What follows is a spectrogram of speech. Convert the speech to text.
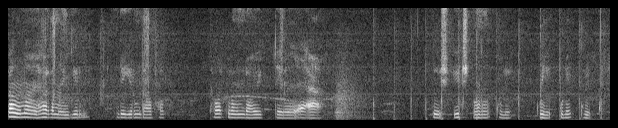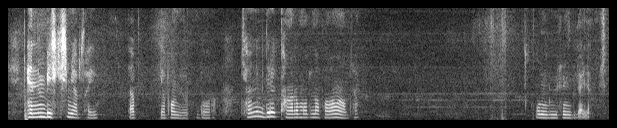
Ben ona her zaman 20 de 20 daha fazla. Savaş durumunu daha iyi. Dış, iç, ama kule, kule, kule, kule. Kendimi 5 kişi mi yapsaydım? Da yapamıyorum doğru. Kendimi direkt tanrı moduna falan alacağım. Bunun büyüsünü güzel yapmışlar.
